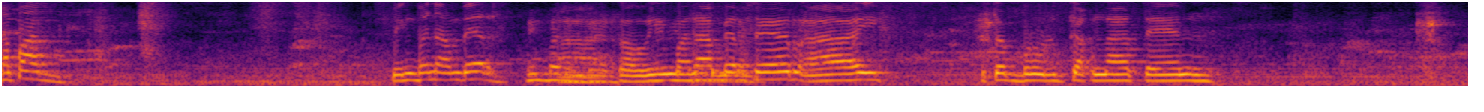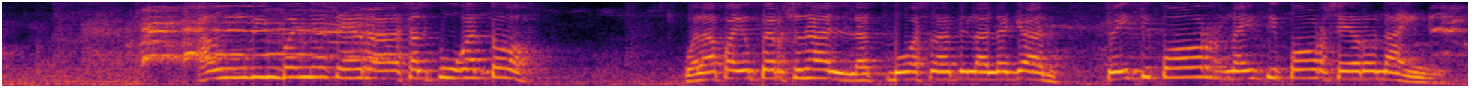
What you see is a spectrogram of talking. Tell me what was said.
lapag. Wing ba number? Wing ba number? Ah, ito, yung mga number, sir, ay ito, broadcast natin. Ang wingman niya, sir, ah, salpukan to. Wala pa yung personal at bukas natin lalagyan. 24 94 09.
